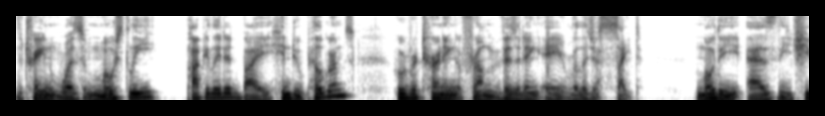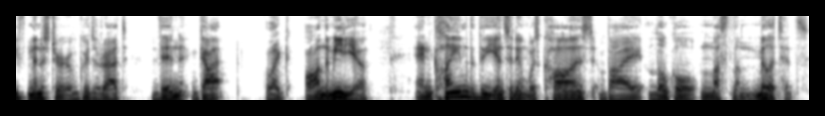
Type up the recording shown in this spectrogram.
The train was mostly populated by Hindu pilgrims who were returning from visiting a religious site. Modi, as the chief minister of Gujarat, then got like on the media and claimed that the incident was caused by local Muslim militants.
